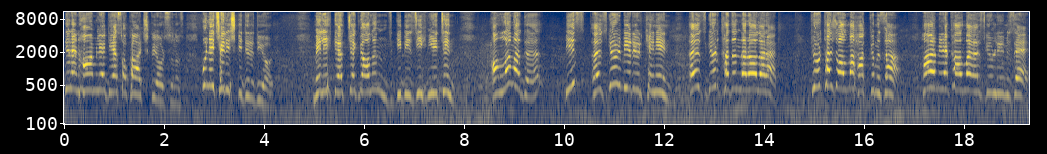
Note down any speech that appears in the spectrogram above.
diren hamile diye sokağa çıkıyorsunuz. Bu ne çelişkidir diyor. Melih Gökçek ve onun gibi zihniyetin anlamadığı biz özgür bir ülkenin özgür kadınları olarak kürtaj olma hakkımıza, hamile kalma özgürlüğümüze,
